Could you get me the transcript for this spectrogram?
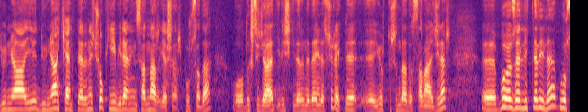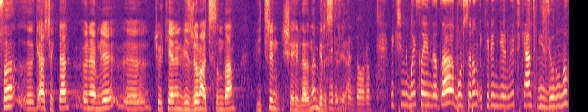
dünyayı, dünya kentlerini çok iyi bilen insanlar yaşar Bursa'da. O dış ticaret ilişkileri nedeniyle sürekli yurt dışındadır sanayiciler. E, bu özellikleriyle Bursa e, gerçekten önemli e, Türkiye'nin vizyonu açısından vitrin şehirlerinden birisidir. Birisidir, Yani. doğru. Peki şimdi Mayıs ayında da Bursa'nın 2023 kent vizyonunu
